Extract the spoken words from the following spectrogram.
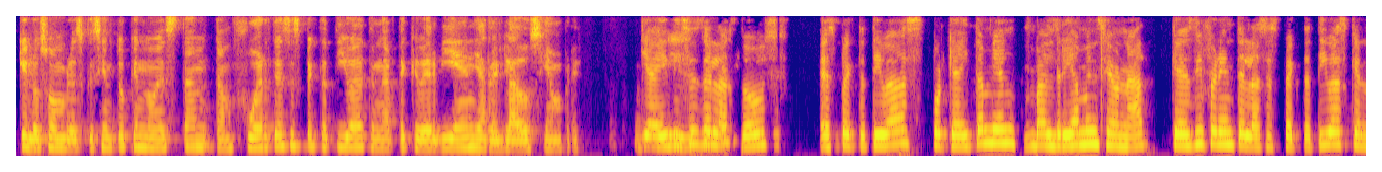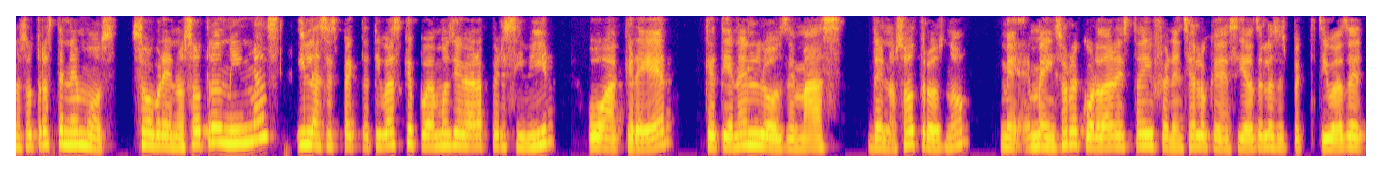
que los hombres, que siento que no es tan, tan fuerte esa expectativa de tenerte que ver bien y arreglado siempre. Y ahí dices de las dos expectativas, porque ahí también valdría mencionar que es diferente las expectativas que nosotros tenemos sobre nosotras mismas y las expectativas que podemos llegar a percibir o a creer que tienen los demás de nosotros, ¿no? Me, me hizo recordar esta diferencia, lo que decías de las expectativas de,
